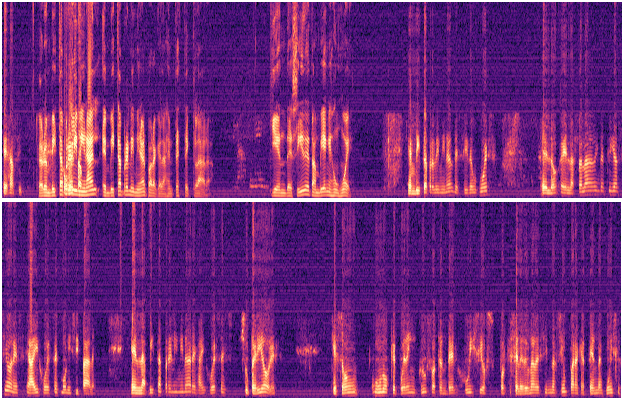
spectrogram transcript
Es así. Pero en vista preliminar, en vista preliminar para que la gente esté clara, quien decide también es un juez. En vista preliminar decide un juez. En, en la sala de investigaciones hay jueces municipales. En las vistas preliminares hay jueces superiores que son unos que pueden incluso atender juicios porque se le dé una designación para que atendan juicios.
